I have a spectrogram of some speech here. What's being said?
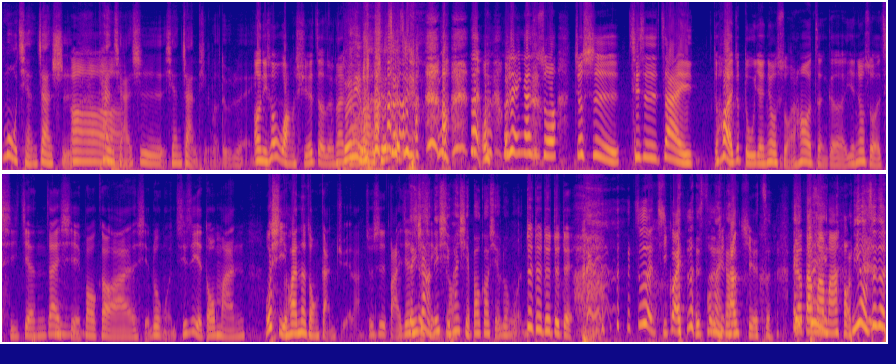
目前暂时看起来是先暂停了，对不对？哦，你说往学者的那对往学者这条啊？那我我觉得应该是说，就是其实，在后来就读研究所，然后整个研究所的期间在写报告啊、写论文，其实也都蛮我喜欢那种感觉啦，就是把一件等一下你喜欢写报告、写论文？对对对对对。是不是很奇怪？是很适合去当学者，不要当妈妈好了。你有这个，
